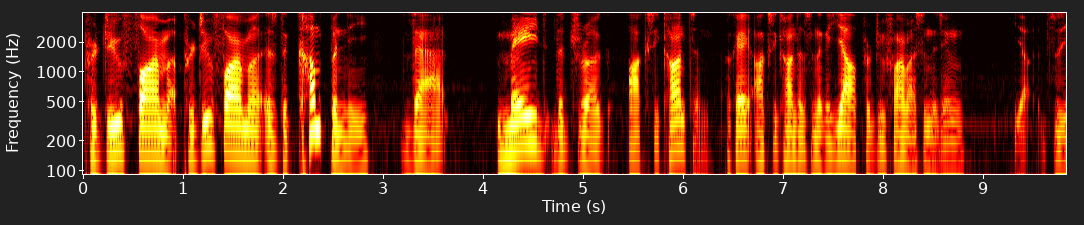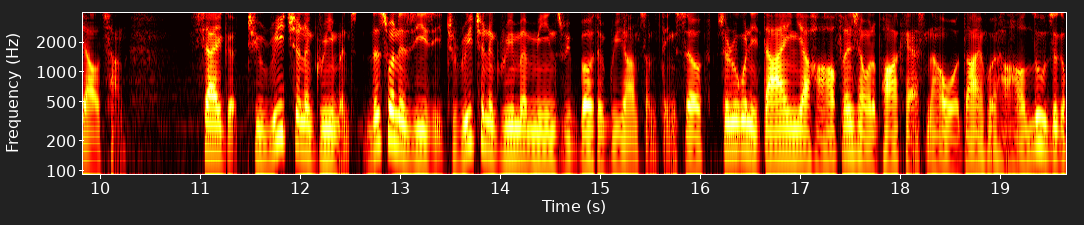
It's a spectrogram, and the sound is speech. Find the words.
Purdue Pharma. Purdue Pharma is the company that made the drug OxyContin. Okay, OxyContin 是那个药，Purdue Pharma 是那间药制药厂。下一个，to reach an agreement. This one is easy. To reach an agreement means we both agree on something. So，所以如果你答应要好好分享我的 podcast，然后我答应会好好录这个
